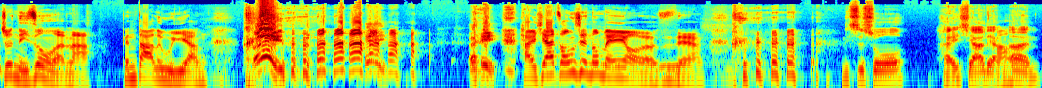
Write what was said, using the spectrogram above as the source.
就你这种人啦，跟大陆一样，哎 哎哎，海峡中线都没有了，是怎样？你是说海峡两岸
